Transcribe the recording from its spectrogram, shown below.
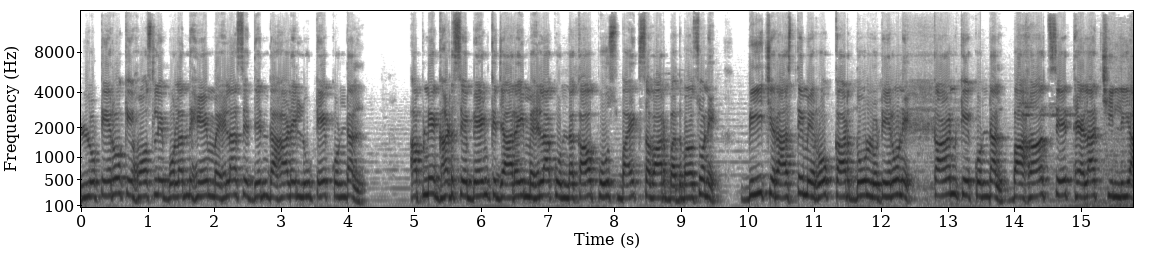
लुटेरों के हौसले बुलंद हैं। महिला से दिन दहाड़े लूटे कुंडल। अपने घर से बैंक जा रही महिला को नकाव पोस्ट बाइक सवार बदमाशों ने बीच रास्ते में रोककर दो लुटेरों ने कान के कुंडल व हाथ से थैला छीन लिया।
